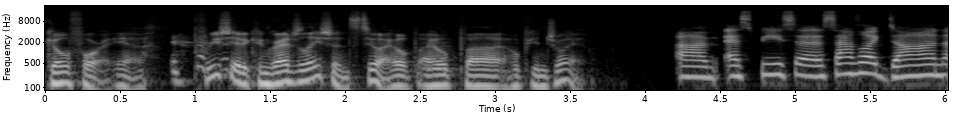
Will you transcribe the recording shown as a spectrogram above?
Go for it. Yeah, appreciate it. Congratulations too. I hope I hope uh, hope you enjoy it. Um, SB says, sounds like Don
